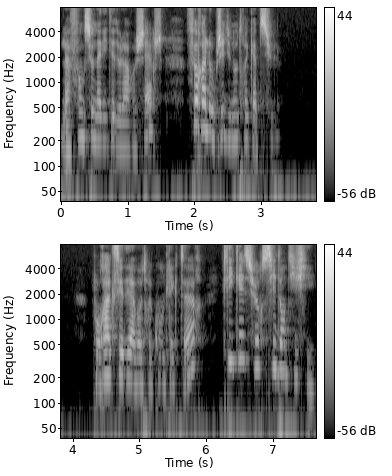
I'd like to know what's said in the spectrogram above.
La fonctionnalité de la recherche fera l'objet d'une autre capsule. Pour accéder à votre compte lecteur, cliquez sur S'identifier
